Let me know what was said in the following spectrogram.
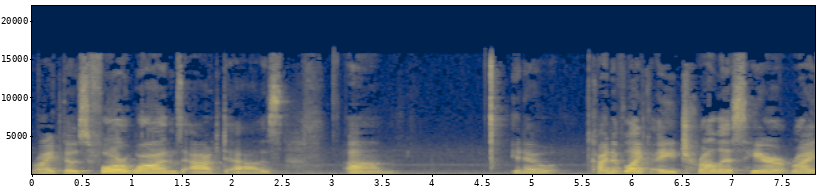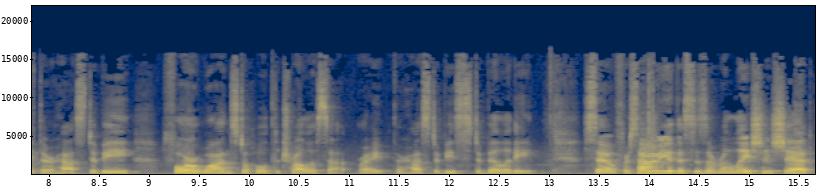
right? Those four wands act as, um, you know, kind of like a trellis here, right? There has to be four wands to hold the trellis up, right? There has to be stability. So for some of you, this is a relationship.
